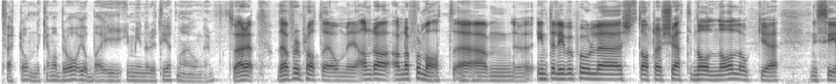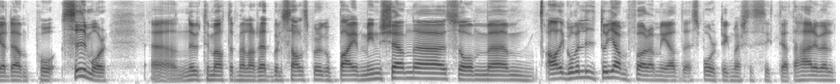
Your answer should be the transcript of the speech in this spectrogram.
tvärtom. Det kan vara bra att jobba i, i minoritet många gånger. Så är det. Det här får du prata om i andra, andra format. Um, inte Liverpool uh, startar 21.00 och uh, ni ser den på Simor. Uh, nu till mötet mellan Red Bull Salzburg och Bayern München uh, som, um, ja det går väl lite att jämföra med Sporting Manchester City. Att det här är väl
